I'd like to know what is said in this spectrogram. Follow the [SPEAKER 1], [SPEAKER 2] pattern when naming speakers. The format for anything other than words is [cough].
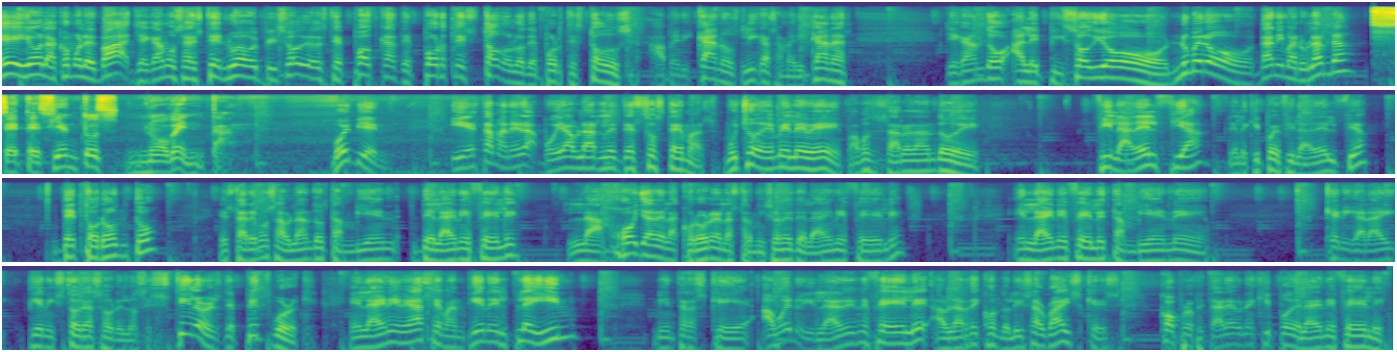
[SPEAKER 1] Hey, hola, ¿cómo les va? Llegamos a este nuevo episodio de este podcast Deportes, todos los deportes, todos americanos, ligas americanas. Llegando al episodio número, Dani Marulanda.
[SPEAKER 2] 790.
[SPEAKER 1] Muy bien. Y de esta manera voy a hablarles de estos temas. Mucho de MLB. Vamos a estar hablando de Filadelfia, del equipo de Filadelfia, de Toronto. Estaremos hablando también de la NFL, la joya de la corona de las transmisiones de la NFL. En la NFL también eh, Kenny Garay tiene historias sobre los Steelers de Pittsburgh. En la NBA se mantiene el play-in. Mientras que, ah bueno, y en la NFL hablar de Condoleezza Rice, que es copropietaria de un equipo de la NFL.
